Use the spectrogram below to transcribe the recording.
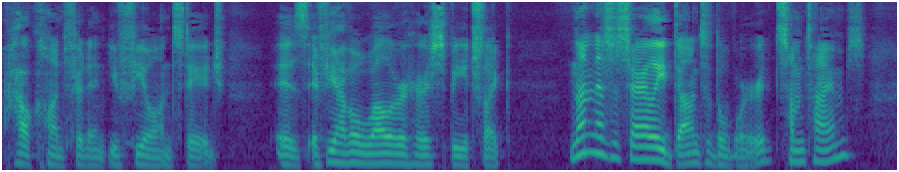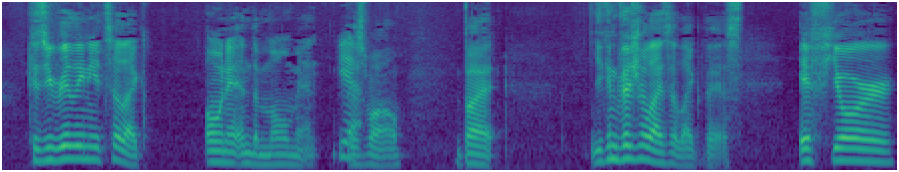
how confident you feel on stage, is if you have a well rehearsed speech, like, not necessarily down to the word sometimes, because you really need to, like, own it in the moment Yeah. as well. But you can visualize it like this if you're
